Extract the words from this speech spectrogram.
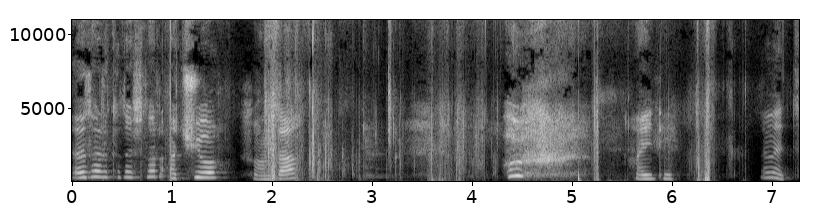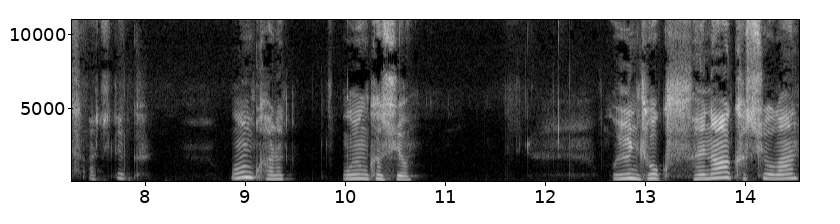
Evet arkadaşlar açıyor şu anda. Haydi. Evet açtık. Oyun karak oyun kasıyor. Oyun çok fena kasıyor lan.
